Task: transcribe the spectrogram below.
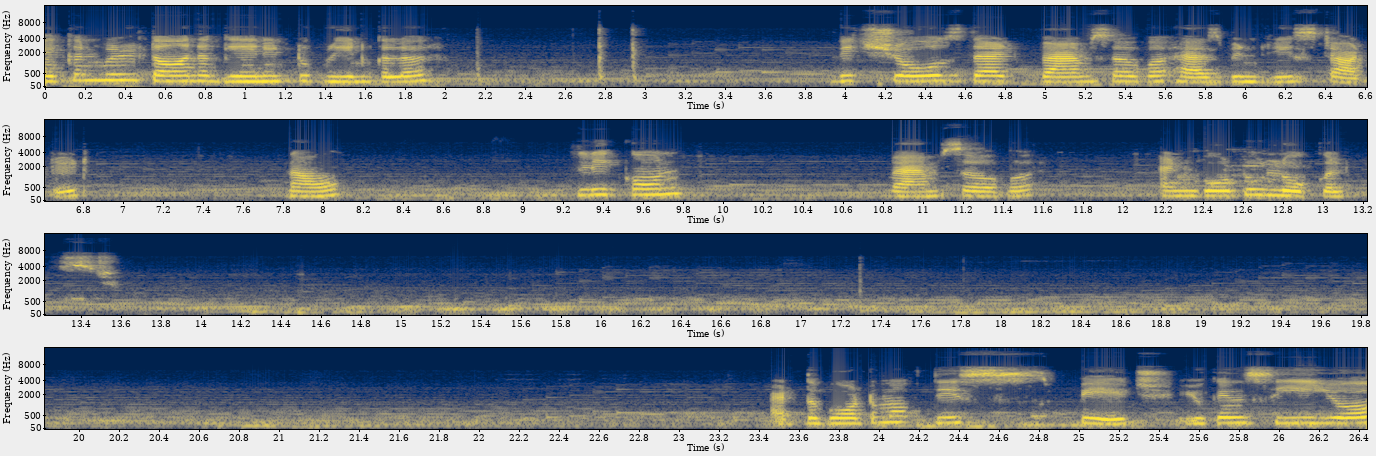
icon will turn again into green color which shows that WAMP server has been restarted. Now click on WAMP server and go to localhost. At the bottom of this page you can see your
